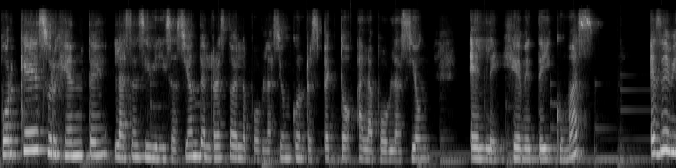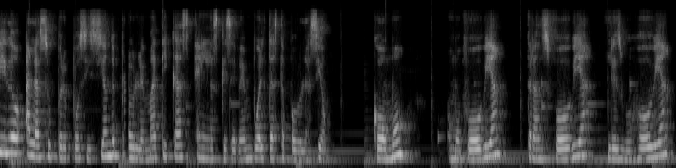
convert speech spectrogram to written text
¿Por qué es urgente la sensibilización del resto de la población con respecto a la población LGBTIQ? Es debido a la superposición de problemáticas en las que se ve envuelta esta población, como homofobia, transfobia, lesbofobia,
